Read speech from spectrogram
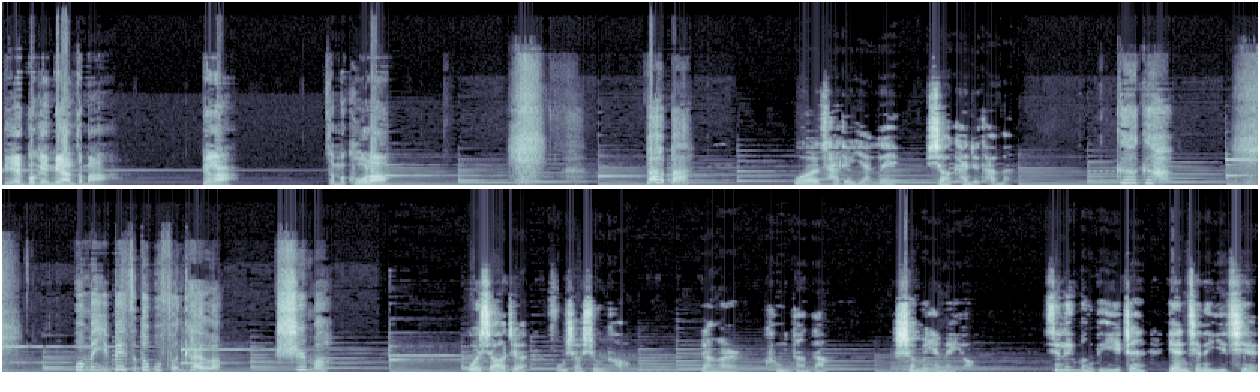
别不给面子嘛！冰儿，怎么哭了？爸爸，我擦掉眼泪，笑看着他们。哥哥，我们一辈子都不分开了，是吗？我笑着扶上胸口，然而空荡荡，什么也没有。心里猛地一震，眼前的一切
